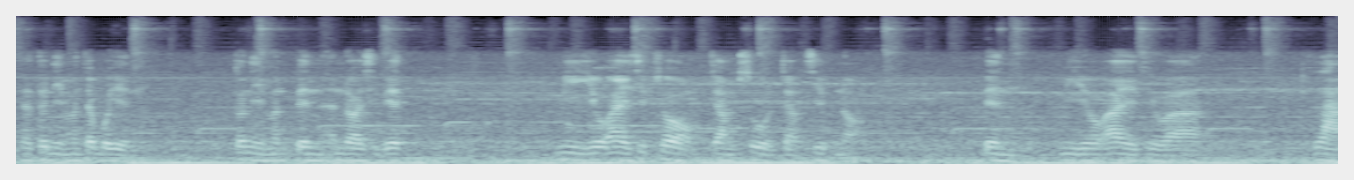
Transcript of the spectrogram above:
แต่ตัวนี้มันจะบ่เห็น ตัวนี้มันเป็น Android 11 มี UI 12จำสูตรจำชิปเนาะเป็นมี UI ที่ว่าล่า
